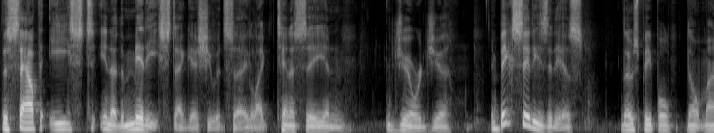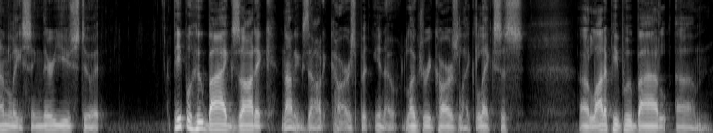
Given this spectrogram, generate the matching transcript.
the southeast, you know, the mid-east, I guess you would say, like Tennessee and Georgia. In big cities, it is. Those people don't mind leasing; they're used to it. People who buy exotic, not exotic cars, but you know, luxury cars like Lexus. A lot of people who buy um,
